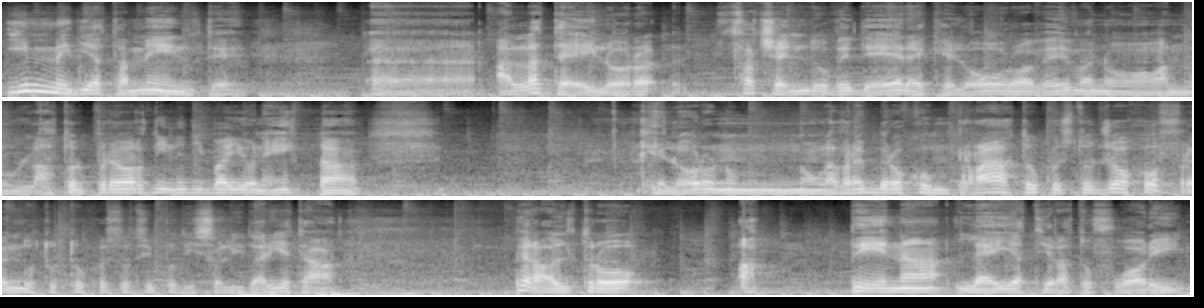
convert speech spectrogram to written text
immediatamente eh, alla Taylor facendo vedere che loro avevano annullato il preordine di Bayonetta, che loro non, non l'avrebbero comprato questo gioco, offrendo tutto questo tipo di solidarietà. Peraltro, appena lei ha tirato fuori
